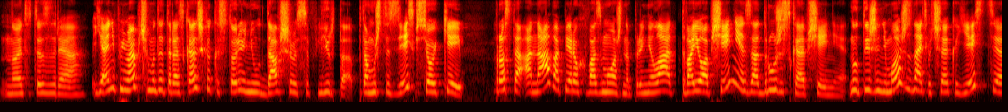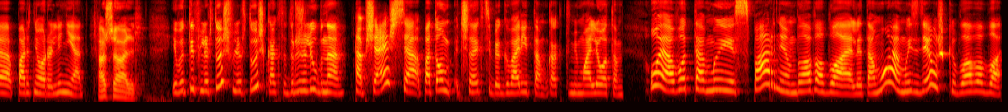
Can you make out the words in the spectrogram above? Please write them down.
Но это ты зря. Я не понимаю, почему ты это рассказываешь как историю неудавшегося флирта, потому что здесь все окей. Просто она, во-первых, возможно, приняла твое общение за дружеское общение. Ну, ты же не можешь знать, у человека есть партнер или нет. А жаль. И вот ты флиртуешь, флиртуешь, как-то дружелюбно общаешься, потом человек тебе говорит там как-то мимолетом, ой, а вот там мы с парнем, бла-бла-бла, или там, ой, а мы с девушкой, бла-бла-бла.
